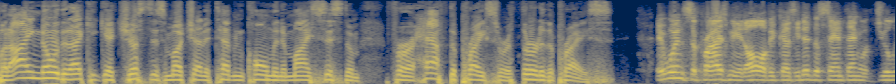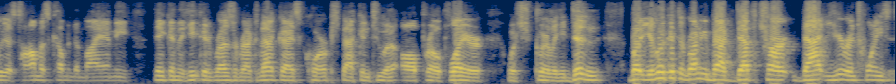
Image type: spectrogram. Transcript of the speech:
but I know that I could get just as much out of Tevin Coleman in my system for half the price or a third of the price it wouldn't surprise me at all because he did the same thing with Julius Thomas coming to Miami, thinking that he could resurrect that guy's corpse back into an all pro player, which clearly he didn't. But you look at the running back depth chart that year in 20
